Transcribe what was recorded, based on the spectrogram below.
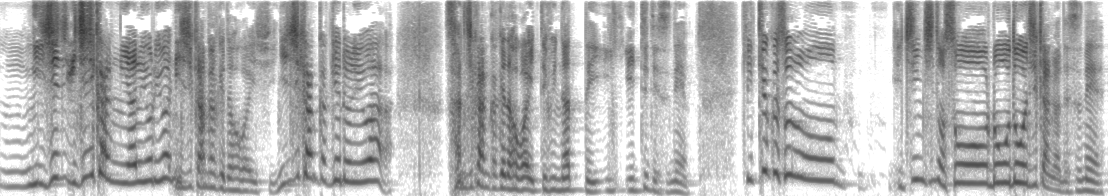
1, 時間にやるよりは2時間かけた方がいいし、2時間かけるよりは3時間かけた方がいいっていう風になっていってですね、結局その、1日の総労働時間がですね、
